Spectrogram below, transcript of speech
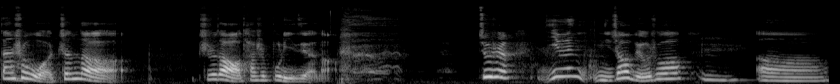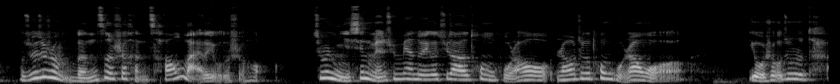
但是我真的知道他是不理解的，就是因为你知道，比如说，嗯嗯，我觉得就是文字是很苍白的，有的时候就是你心里面去面对一个巨大的痛苦，然后然后这个痛苦让我有时候就是他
